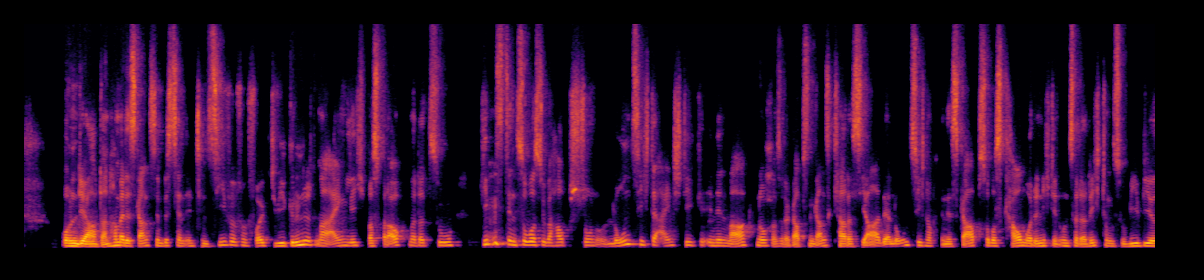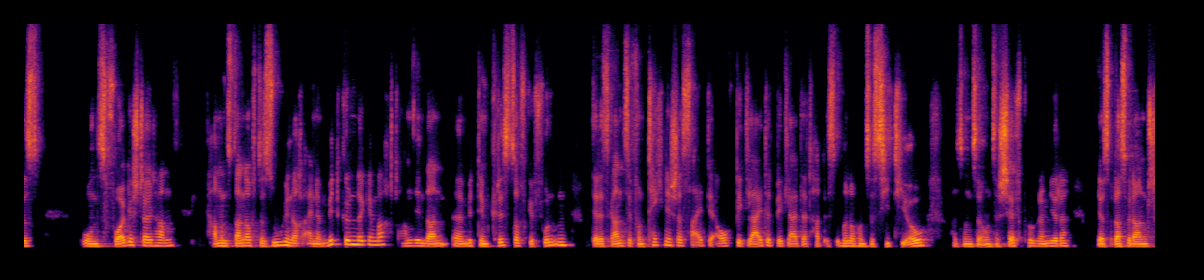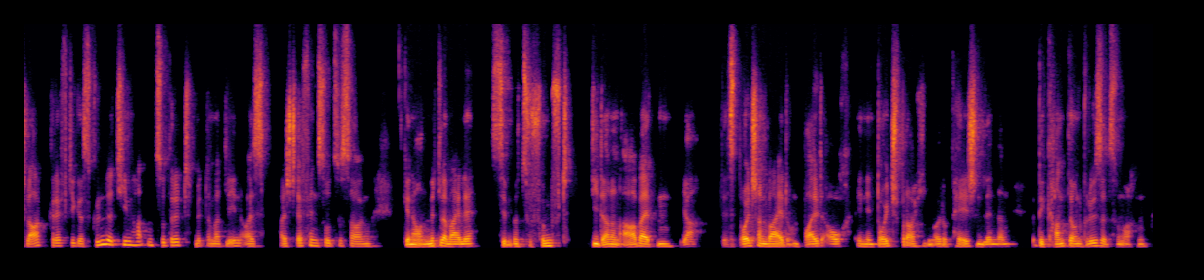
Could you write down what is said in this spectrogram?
Und ja, dann haben wir das Ganze ein bisschen intensiver verfolgt. Wie gründet man eigentlich? Was braucht man dazu? Gibt es denn sowas überhaupt schon? Lohnt sich der Einstieg in den Markt noch? Also da gab es ein ganz klares Ja, der lohnt sich noch, denn es gab sowas kaum oder nicht in unserer Richtung, so wie wir es uns vorgestellt haben haben uns dann auf der Suche nach einem Mitgründer gemacht, haben den dann äh, mit dem Christoph gefunden, der das Ganze von technischer Seite auch begleitet. Begleitet hat, ist immer noch unser CTO, also unser, unser Chefprogrammierer. Ja, sodass wir da ein schlagkräftiges Gründerteam hatten zu dritt, mit der Madeleine als, als Chefin sozusagen. Genau, und mittlerweile sind wir zu fünft, die daran arbeiten, ja, das deutschlandweit und bald auch in den deutschsprachigen europäischen Ländern bekannter und größer zu machen.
